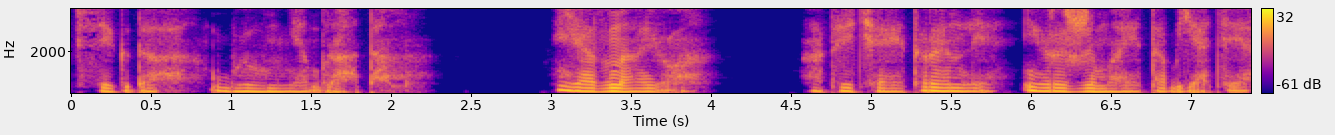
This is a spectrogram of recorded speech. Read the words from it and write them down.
всегда был мне братом». «Я знаю», — отвечает Ренли и разжимает объятия.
